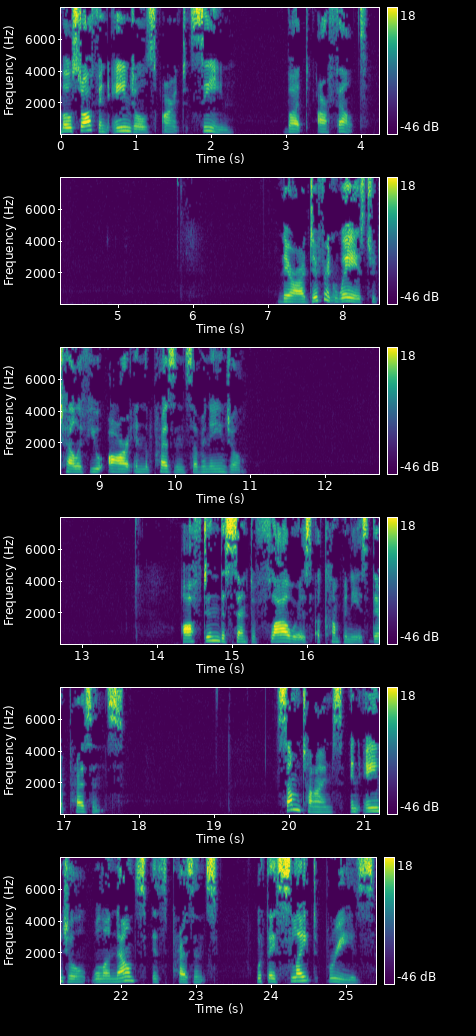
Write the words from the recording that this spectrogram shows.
most often angels aren't seen, but are felt. There are different ways to tell if you are in the presence of an angel. Often the scent of flowers accompanies their presence. Sometimes an angel will announce its presence with a slight breeze,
